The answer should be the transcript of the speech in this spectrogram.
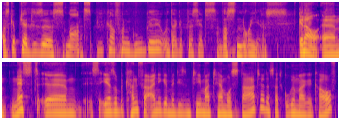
Es gibt ja diese Smart Speaker von Google und da gibt es jetzt was Neues. Genau. Ähm, Nest ähm, ist eher so bekannt für einige mit diesem Thema Thermostate. Das hat Google mal gekauft.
